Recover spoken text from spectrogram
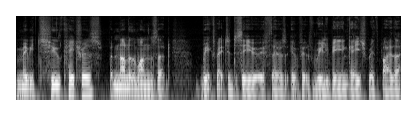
maybe two caterers, but none of the ones that we expected to see if there was if it was really being engaged with by the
